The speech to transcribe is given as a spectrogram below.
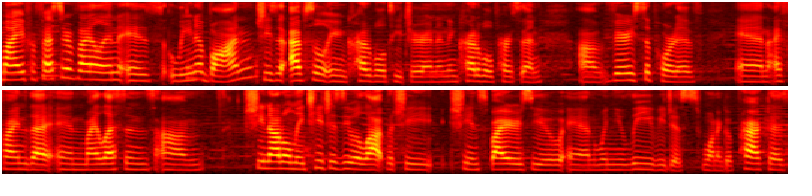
My professor of violin is Lina Bahn. She's an absolutely incredible teacher and an incredible person, um, very supportive. And I find that in my lessons, um, she not only teaches you a lot, but she, she inspires you. And when you leave, you just want to go practice.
